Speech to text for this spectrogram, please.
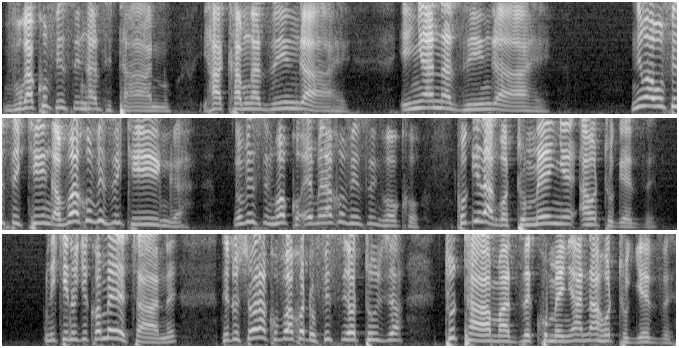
vuga ko ufise inka zitanu hakamwa zingahe inyana zingahe niba ufise ikinga vuba ko ufise ikinga ufise inkoko emera ko ufise inkoko kugira ngo tumenye aho tugeze ni ikintu gikomeye cyane ntidushobora kuvuga ko dufise iyo tujya tutamaze kumenya n'aho tugeze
